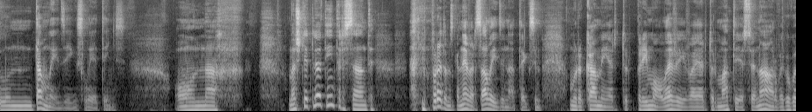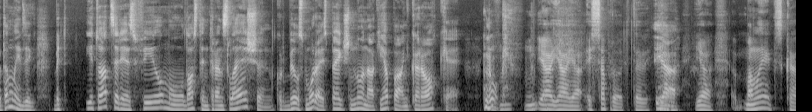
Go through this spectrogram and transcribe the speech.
un tam līdzīgas lietiņas. Un, man šķiet ļoti interesanti. Protams, ka nevar salīdzināt, teiksim, Murakami ar Primo Leviju vai ar Matiju Senāru vai kaut ko tamlīdzīgu. Bet, ja tu atceries filmu Lost in Translation, kur Bills Murejs pēkšņi nonāk Japāņu karaokē, Nu. Mhm. jā, jā, jā, es saprotu tevi. Jā. Jā, jā. Man liekas, ka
